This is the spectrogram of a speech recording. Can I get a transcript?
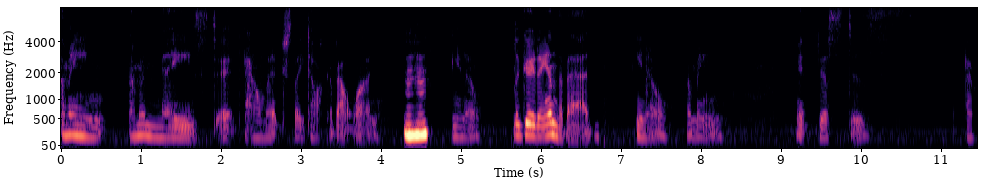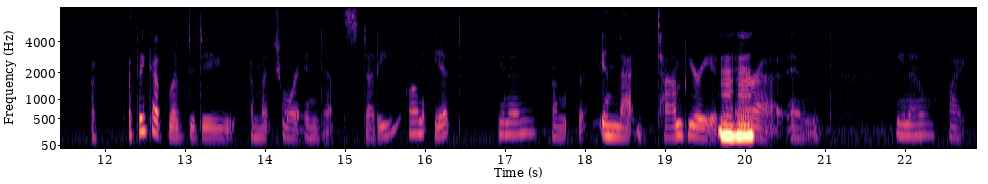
I mean, I'm amazed at how much they talk about wine, Mm-hmm. you know, the good and the bad, you know. I mean, it just is. I've, I, I think I'd love to do a much more in depth study on it, you know, um, in that time period and Mhm. era. And, you know, like,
